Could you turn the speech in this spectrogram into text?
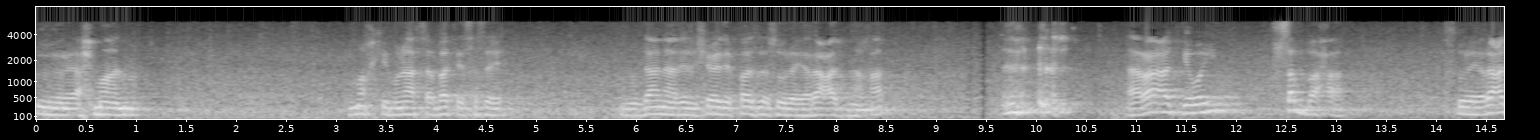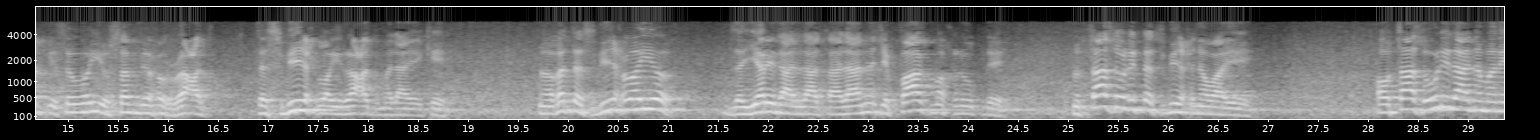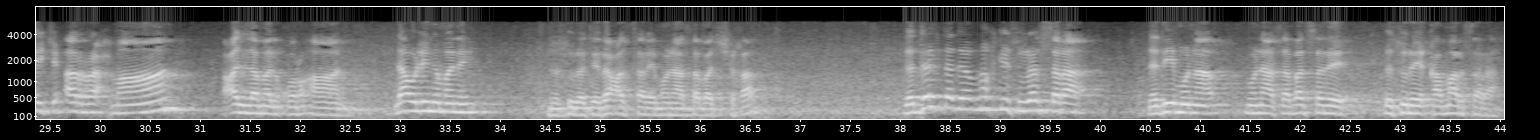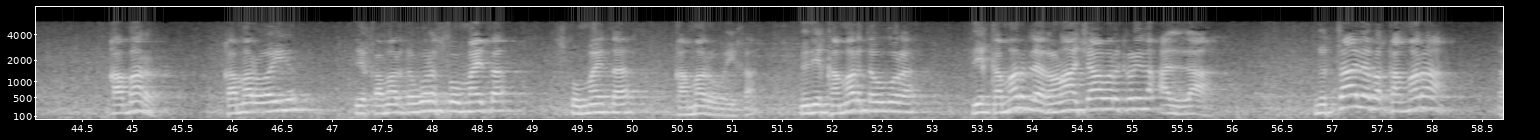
سوره الرحمن مخکې مناسبت یې څه نو دا نازل شوی د پس د سوره رعد نه رعد کې وایي سبح سوره رعد کې څه وایي يسبح الرعد تسبيح وایي رعد ملائکه نو هغه تسبيح وایي د یری د الله تعالی نه چې پاک مخلوق دی نو تاسو له تسبيح نه وایي او تاسو ولې دا نه منئ چې الرحمن علم القرآن دا ولې نه منئ نو سورته رعد سره مناسبت شخه د دلته د مخکې سورته سره د دې مناسبت سره د سورې قمر سره قمر قمر وای دی قمر ته ورس په مایتا په مایتا قمر وای ښا نو دی قمر ته وګوره دی قمر له رڼا چا ور کړل الله نو طالب قمره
